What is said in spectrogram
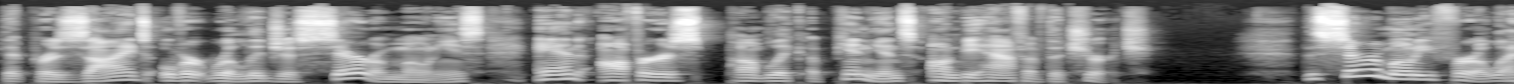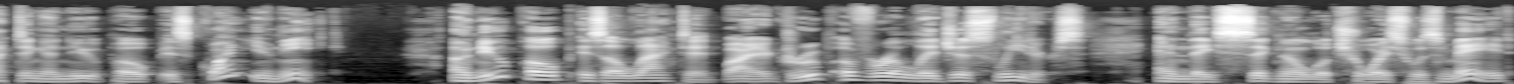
that presides over religious ceremonies and offers public opinions on behalf of the church. The ceremony for electing a new pope is quite unique. A new pope is elected by a group of religious leaders, and they signal a choice was made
